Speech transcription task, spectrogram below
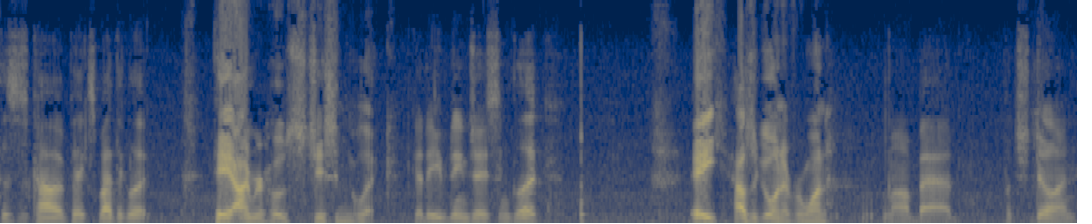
This is Comic Picks by the Glick. Hey, I'm your host, Jason Glick. Good evening, Jason Glick. Hey, how's it going, everyone? Not bad. What you doing?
